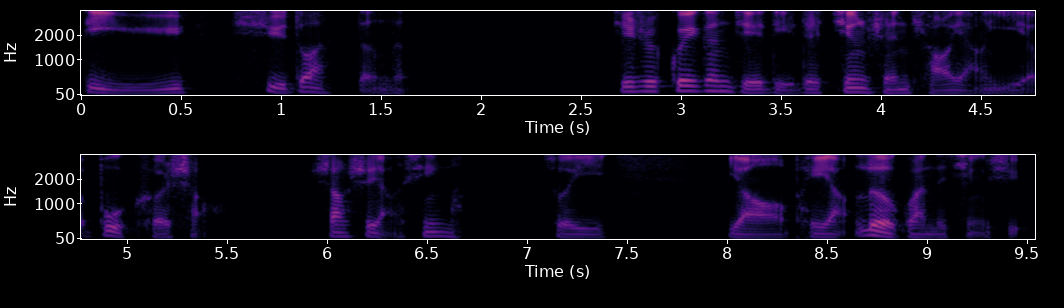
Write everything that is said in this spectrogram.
地榆、续断等等。其实归根结底，这精神调养也不可少，伤势养心嘛。所以要培养乐观的情绪。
